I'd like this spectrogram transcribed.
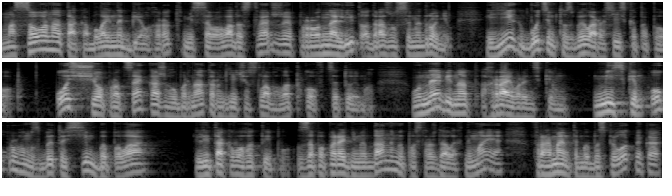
Масована атака була й на Білгород. Місцева влада стверджує про наліт одразу семи дронів. Їх буцімто збила російська ППО. Ось що про це каже губернатор В'ячеслав Гладков. Цитуємо: у небі над Грайворонським міським округом збито сім БПЛА літакового типу. За попередніми даними постраждалих немає. Фрагментами безпілотника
